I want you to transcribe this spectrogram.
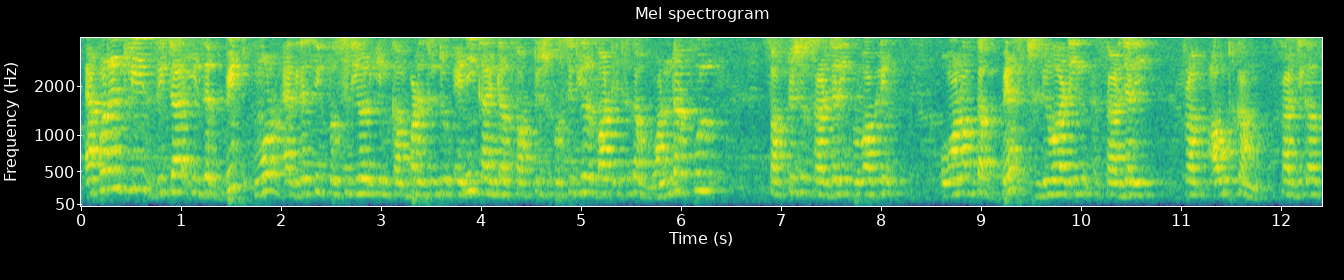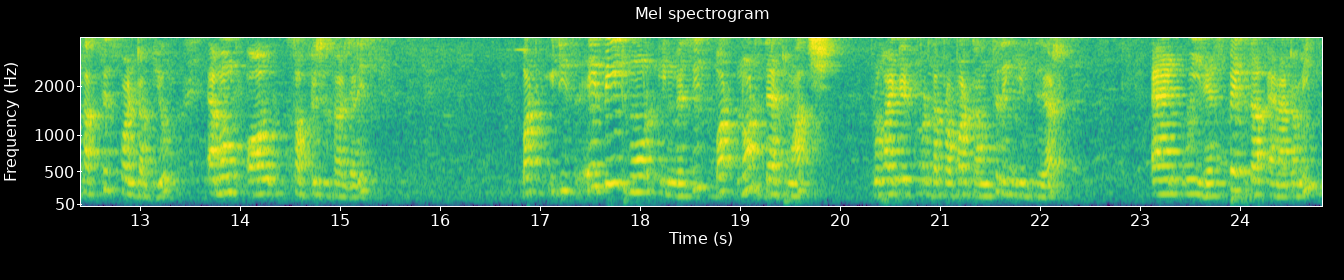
apparently zeta is a bit more aggressive procedure in comparison to any kind of soft tissue procedure but it is a wonderful soft tissue surgery probably one of the best rewarding surgery from outcome surgical success point of view among all soft tissue surgeries. But it is a bit more invasive but not that much provided the proper counseling is there. And we respect the anatomy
